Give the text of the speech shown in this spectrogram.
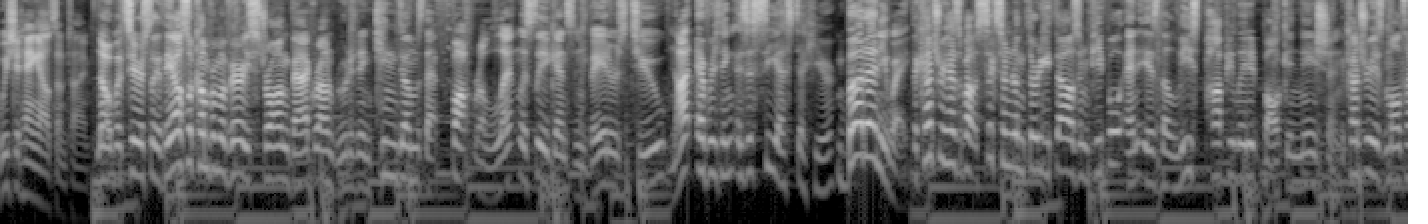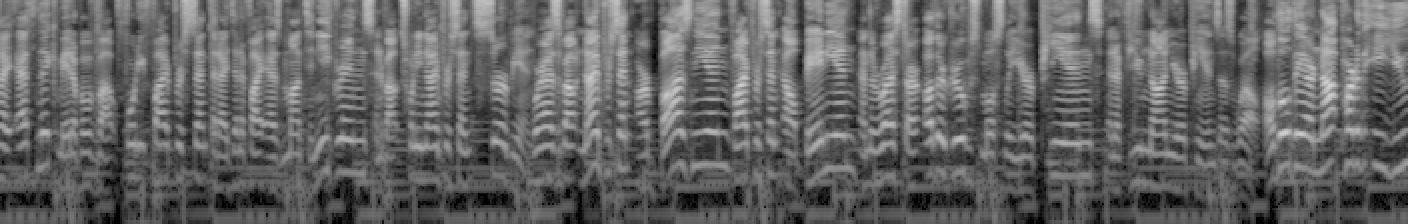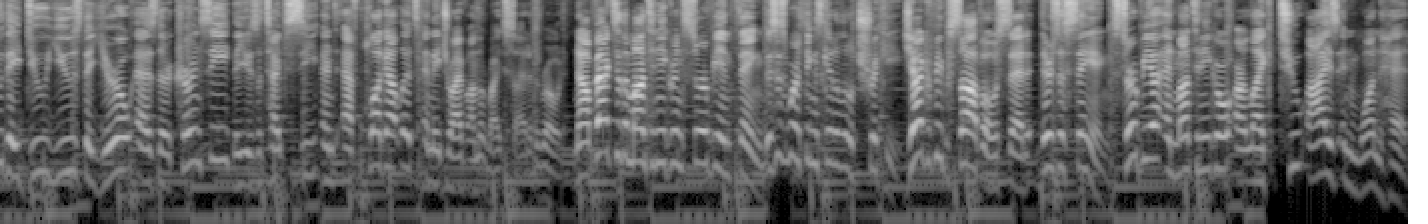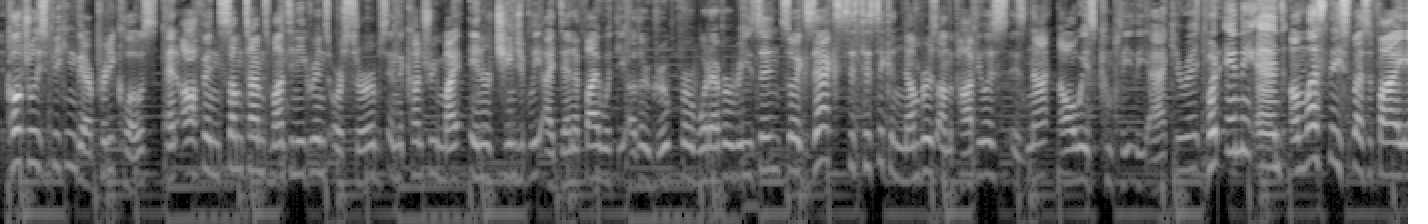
We should hang out sometime. No, but seriously, they also come from a very strong background rooted in kingdoms that fought relentlessly against invaders too. Not everything is a siesta here. But anyway, the country has about 630,000 people and is the least populated Balkan nation. The country is multi-ethnic, made up of about 45% that identify as Montenegrins and about 29% Serbian, whereas about 9% are Bosnian, 5% Albanian, and the rest are other groups, mostly Europeans, and a few non-Europeans as well. Although they are not part of the EU, they do use the euro as their currency, they use the type C and F plug outlets, and they drive on the right side of the road. Now back to the Montenegrin Serbian thing. This is where things get a little tricky. Geography Savo said, there's a saying, Serbia and Montenegro are like two eyes in one head. Culturally speaking, they are pretty close, and often sometimes Montenegrins or Serbs in the country might interchangeably identify with the other group for whatever reason. So exact statistic and numbers on the populace is not always completely accurate. But in the end, unless they specify,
